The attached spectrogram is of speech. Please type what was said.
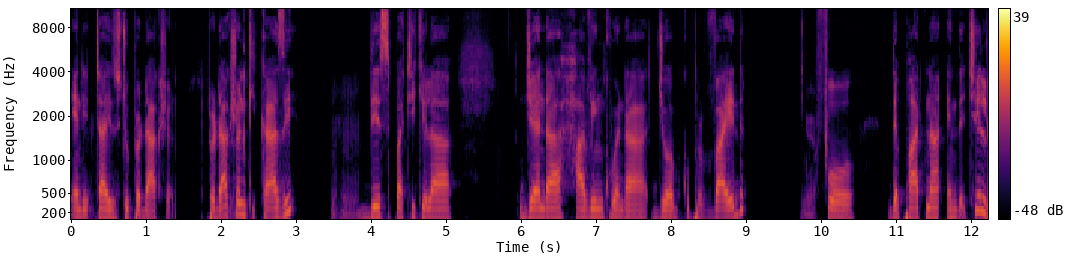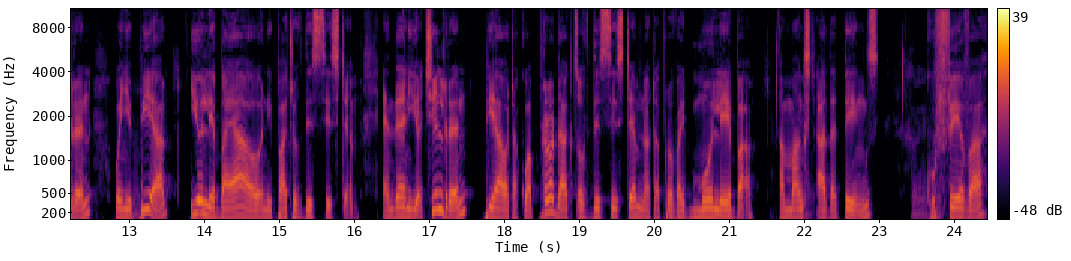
and it ties to production production kikazi this particular gender having kwenda job kuprovide Yeah. for the partner and the children wenye pia hiyo leba yao ni part of this system. And then your children pia watakuwa products of this system na wataprovide more labor amongst other things kufavor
